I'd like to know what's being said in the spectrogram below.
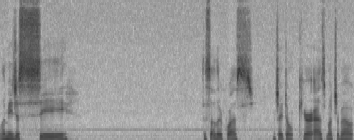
Let me just see this other quest, which I don't care as much about.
